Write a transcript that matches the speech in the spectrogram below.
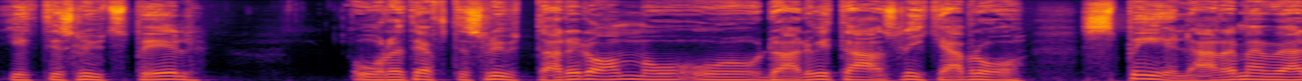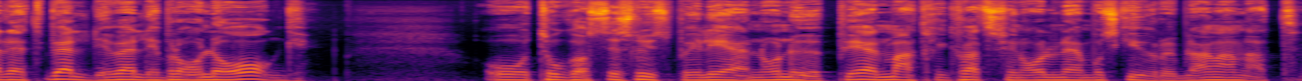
Gick till slutspel. Året efter slutade de och, och då hade vi inte alls lika bra spelare men vi hade ett väldigt, väldigt bra lag. Och tog oss till slutspel igen och nöp ju en match i kvartsfinalen där mot Skuru bland annat.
